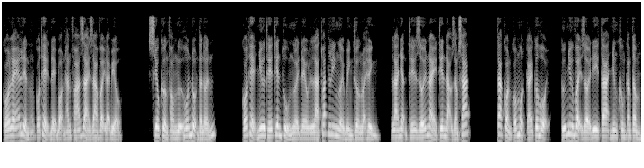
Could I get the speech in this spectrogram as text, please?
có lẽ liền có thể để bọn hắn phá giải ra vậy đại biểu. Siêu cường phòng ngự hỗn độn thần ấn. Có thể như thế thiên thủ người đều là thoát ly người bình thường loại hình, là nhận thế giới này thiên đạo giám sát. Ta còn có một cái cơ hội, cứ như vậy rời đi ta nhưng không cam tâm.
